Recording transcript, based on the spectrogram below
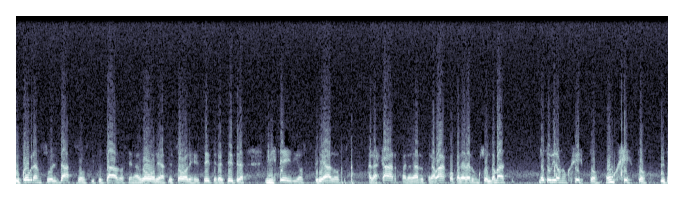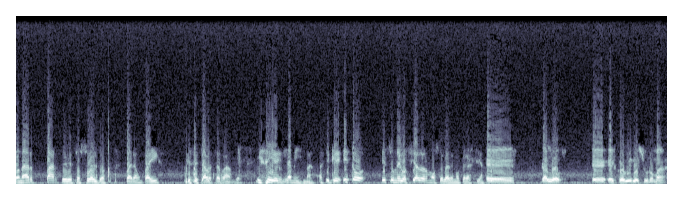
que, cobran sueldazos, diputados, senadores, asesores, etcétera, etcétera, ministerios creados al azar para dar trabajo, para dar un sueldo más, no tuvieron un gesto, un gesto de donar parte de esos sueldos para un país que se estaba cerrando. Y sigue la misma. Así que esto es un negociado hermoso, la democracia. Eh, Carlos, eh, el COVID es uno más,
